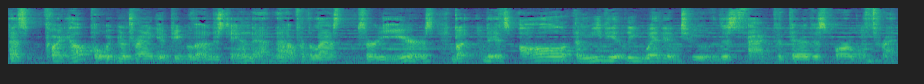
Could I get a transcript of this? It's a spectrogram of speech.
That's quite helpful. We've been trying to get people to understand that now for the last 30 years. But it's all immediately wedded to this fact that they're this horrible threat.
